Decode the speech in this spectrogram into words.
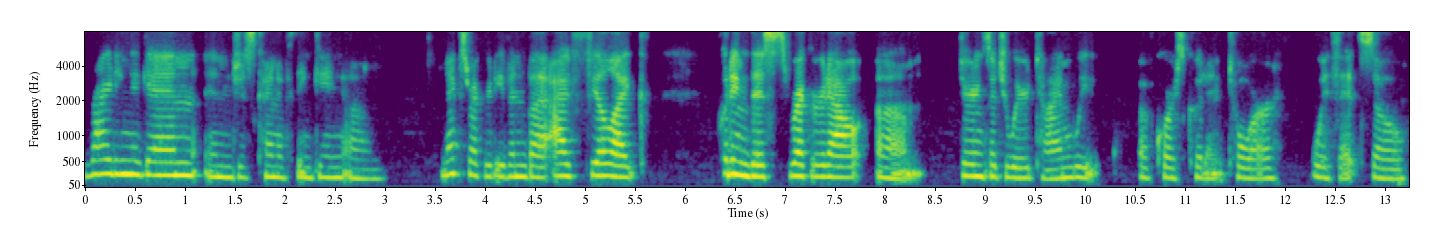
writing again and just kind of thinking um, next record even, but I feel like putting this record out um, during such a weird time, we of course couldn't tour with it. So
